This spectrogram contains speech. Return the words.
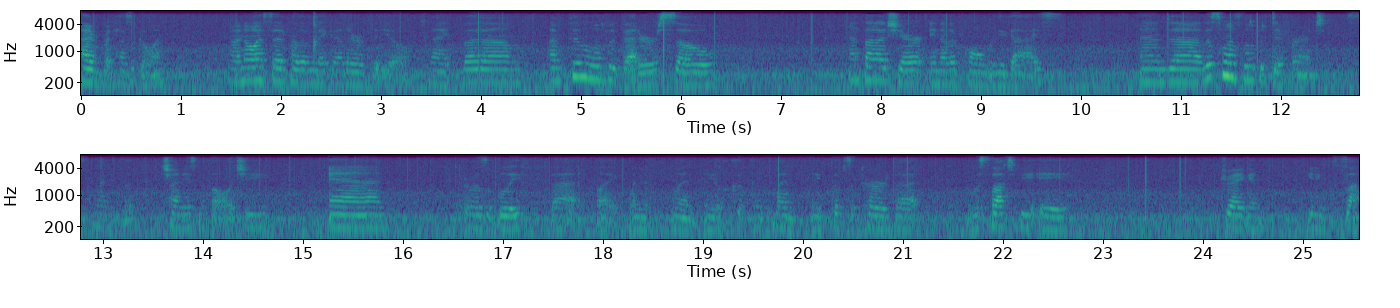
Hi everybody, how's it going? I know I said I'd probably make another video tonight, but um, I'm feeling a little bit better, so I thought I'd share another poem with you guys. And uh, this one's a little bit different. It's like the Chinese mythology, and there was a belief that, like, when when an, when an eclipse occurred, that it was thought to be a dragon eating the sun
